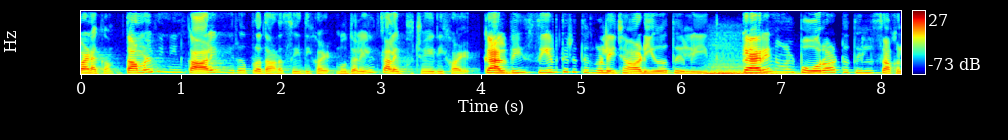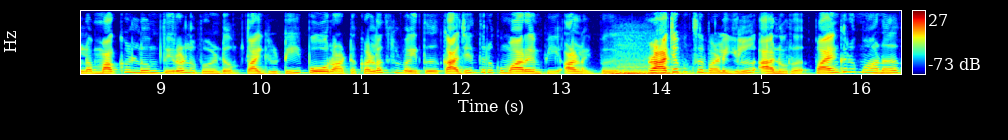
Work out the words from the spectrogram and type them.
வணக்கம். தமிழ்வினின் காலை நேர பிரதான செய்திகள். முதலில் தலைப்புச் செய்திகள். கல்வி சீர்திருத்தங்களை சாடிய திலீத் கரிநாள் போராட்டத்தில் சகல மக்களும் திரள வேண்டும். தையிட்டி போராட்ட களத்தில் வைத்து கஜேந்திரகுமார் எம்பி அழைப்பு. ராஜபக்ச வழியில் அனுர பயங்கரமான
